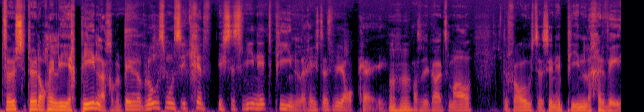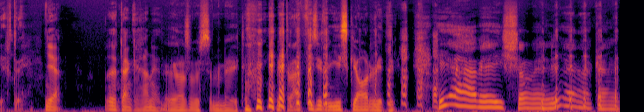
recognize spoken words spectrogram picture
zwischendurch auch ein bisschen leicht peinlich, aber bei einem Bluesmusiker ist das wie nicht peinlich, ist das wie okay. Also ich gehe jetzt mal davon aus, dass ich nicht peinlicher werde. Ja. Das denke ich auch nicht. Ja, das wissen wir nicht. Wir treffen uns in 30 Jahren wieder. Ja, weisst schon, ja, geil.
